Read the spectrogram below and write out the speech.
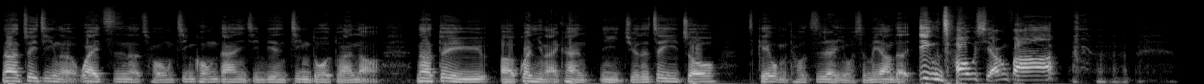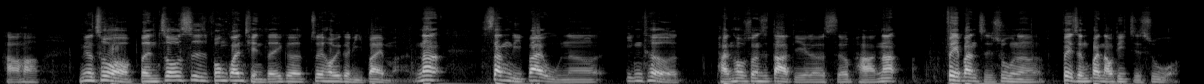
那最近呢，外资呢从净空单已经变净多端了，那对于呃冠廷来看，你觉得这一周给我们投资人有什么样的印钞想法？好好，没有错，本周是封关前的一个最后一个礼拜嘛。那上礼拜五呢，英特尔盘后算是大跌了十二趴。那费半指数呢，费城半导体指数哦，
